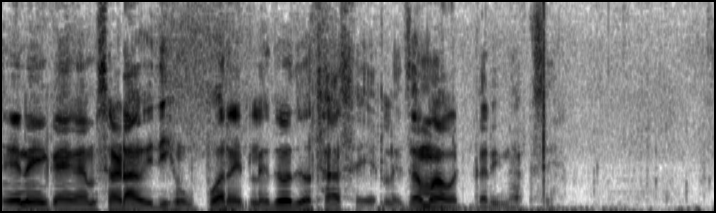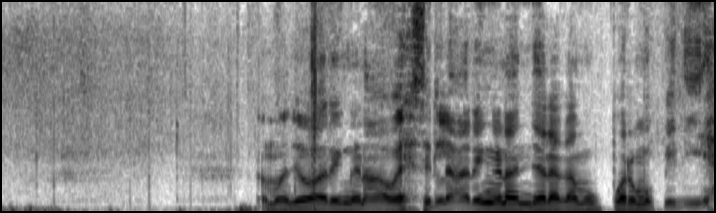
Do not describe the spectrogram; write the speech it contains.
એને કંઈક આમ સડાવી દઈએ ઉપર એટલે. જોજો થશે એટલે જમાવટ કરી નાખશે. આમાં જો આ રીંગણા આવે છે એટલે આ રીંગણાને જરાક આમ ઉપર મૂકી દઈએ.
